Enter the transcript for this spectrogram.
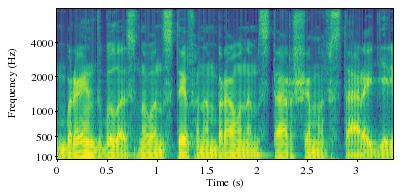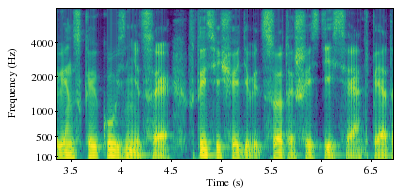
Бренд был основан Стефаном Брауном-старшим в старой деревенской кузнице. В 1965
